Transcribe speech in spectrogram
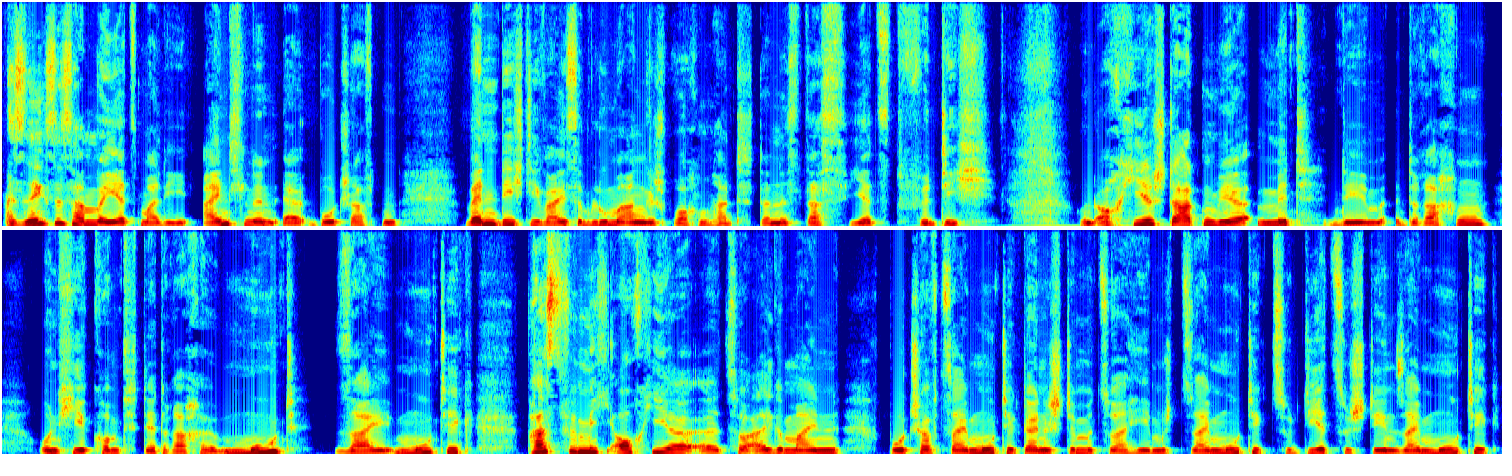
Als nächstes haben wir jetzt mal die einzelnen äh, Botschaften. Wenn dich die weiße Blume angesprochen hat, dann ist das jetzt für dich. Und auch hier starten wir mit dem Drachen. Und hier kommt der Drache Mut. Sei mutig. Passt für mich auch hier äh, zur allgemeinen Botschaft. Sei mutig, deine Stimme zu erheben. Sei mutig, zu dir zu stehen. Sei mutig,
